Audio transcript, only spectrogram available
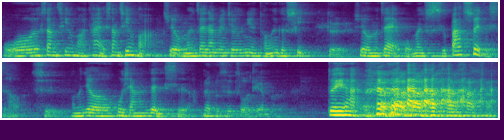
我上清华，他也上清华，所以我们在那边就念同一个系，对，所以我们在我们十八岁的时候，是，我们就互相认识了。那不是昨天吗？对呀、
